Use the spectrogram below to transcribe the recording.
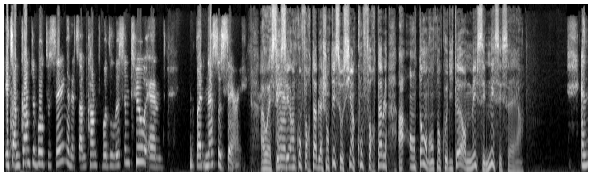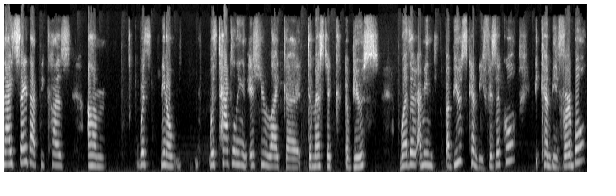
It's uncomfortable to sing and it's uncomfortable to listen to and but necessary. Ah ouais, c'est inconfortable à chanter, c'est aussi inconfortable à entendre en tant qu'auditeur, mais c'est nécessaire. And I say that because um, with you know with tackling an issue like uh, domestic abuse, whether I mean abuse can be physical, it can be verbal,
